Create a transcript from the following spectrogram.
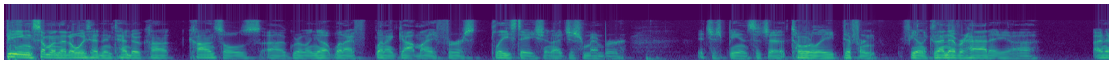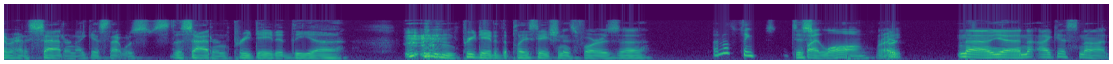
being someone that always had Nintendo con- consoles uh, growing up. When I when I got my first PlayStation, I just remember it just being such a totally different feeling because I never had a uh, I never had a Saturn. I guess that was the Saturn predated the. Uh, predated the PlayStation as far as uh, I don't think disc by long, right? No, yeah, no, I guess not.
